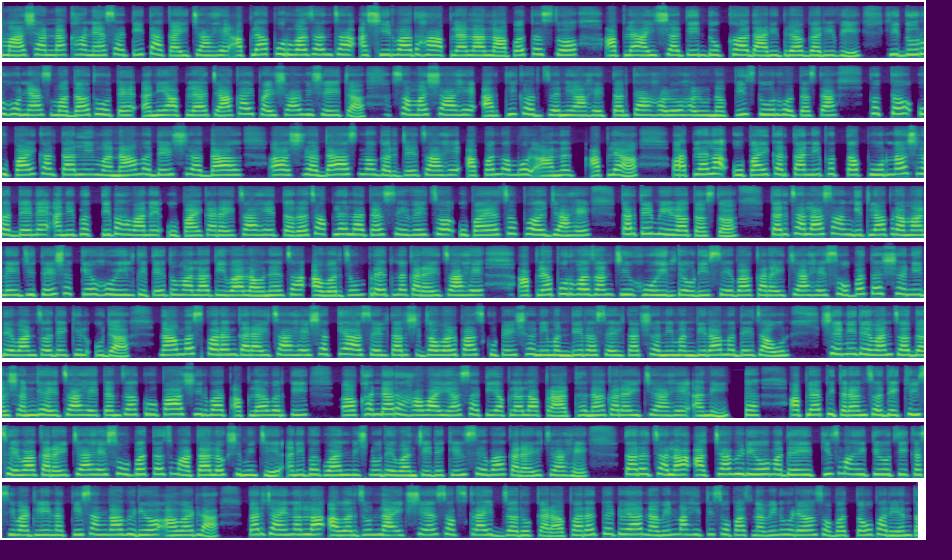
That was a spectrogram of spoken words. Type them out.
माशांना खाण्यासाठी टाकायचे आहे. आपल्या पूर्वजांचा आशीर्वाद हा आपल्याला लाभत असतो. आपल्या आयुष्यातील दुःख दारिद्र्य गरिबी ही दूर होण्यास मदत होते आणि आपल्या ज्या काही पैशाविषयीच्या समस्या आहे आर्थिक अडचणी आहेत तर त्या हळूहळू नक्कीच दूर होत असतात. फक्त उपाय करताना मनामध्ये श्रद्धा श्रद्धा असणं गरजेचं आहे. आपण आनंद आपल्या आपल्याला उपाय करताना फक्त पूर्ण श्रद्धेने आणि भक्तिभावाने उपाय करायचा आहे तरच आपल्याला त्या सेवेचं उपायाचं फळ जे आहे तर ते मिळत असतं. तर चला सांगितल्याप्रमाणे जिथे शक्य होईल तिथे तुम्हाला दिवा लावण्याचा आवर्जून प्रयत्न करायचा आहे. आपल्या पूर्वजांची होईल तेवढी सेवा करायची आहे. सोबतच शनिदेवांचं देखील उद्या नामस्मरण करायचं आहे. शक्य असेल तर जवळपास कुठे शनी मंदिर असेल तर शनी मंदिरामध्ये जाऊन शनिदेवांचं दर्शन घ्यायचं आहे. त्यांचा कृपा आशीर्वाद आपल्यावरती अखंड राहावा यासाठी आपल्याला प्रार्थना करायची आहे आणि आपल्या पितरांचं देखील सेवा करायची आहे. सोबतच माता लक्ष्मीची आणि भगवान विष्णू देवांची देखील सेवा करायची आहे. तर चला आजच्या व्हिडिओमध्ये इतकीच माहिती होती. कशी वाटली नक्की सांगा. व्हिडिओ आवडला तर चॅनलला आवर्जून लाईक शेअर सबस्क्राईब जरूर करा. परत भेटूया नवीन माहिती सोबत नवीन व्हिडिओ सोबत तोपर्यंत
